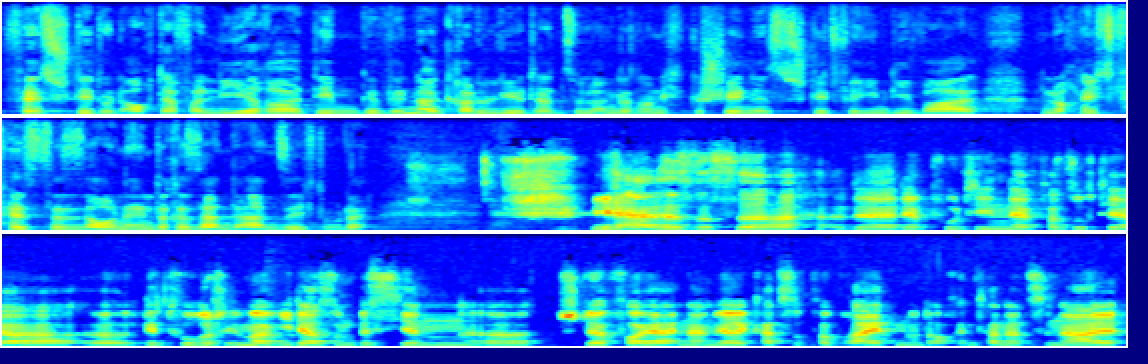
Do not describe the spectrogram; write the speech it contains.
feststeht und auch der Verlierer dem Gewinner gratuliert hat. Solange das noch nicht geschehen ist, steht für ihn die Wahl noch nicht fest. Das ist auch eine interessante Ansicht, oder? Ja, das ist äh, der, der Putin, der versucht ja äh, rhetorisch immer wieder so ein bisschen äh, Störfeuer in Amerika zu verbreiten und auch international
